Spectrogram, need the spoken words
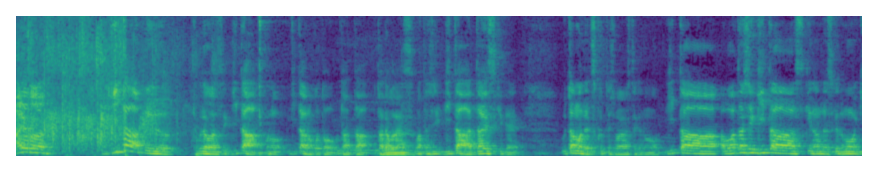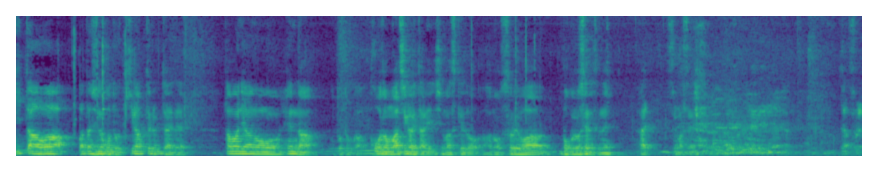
ありがとうございます。ギターという曲でございます。ギターこのギターのことを歌った歌でございます。私ギター大好きで歌まで作ってしまいましたけどもギター私ギター好きなんですけどもギターは私のことを嫌ってるみたいでたまにあの変な音とかコード間違えたりしますけどあのそれは僕のせいですね。はいすいません。じゃあそれ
